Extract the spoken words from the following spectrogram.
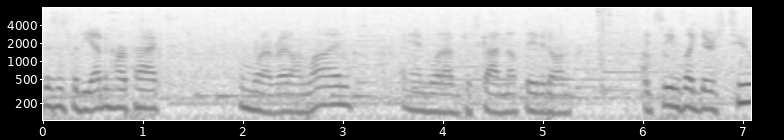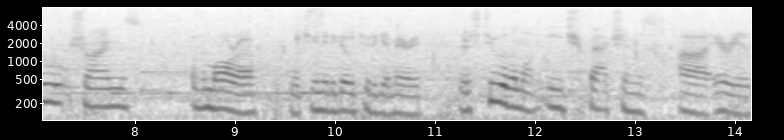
This is for the Ebonheart Pact, from what I've read online, and what I've just gotten updated on. It seems like there's two shrines of Mara, which you need to go to to get married. There's two of them on each faction's uh, areas.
